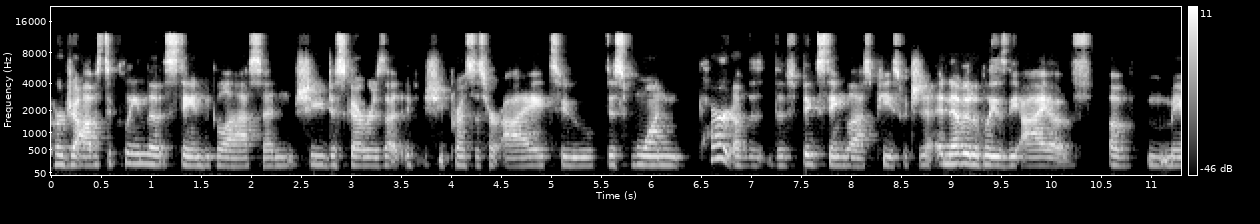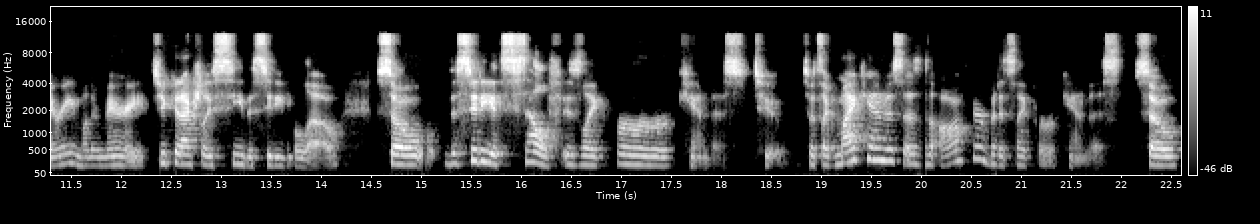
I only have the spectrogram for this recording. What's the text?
her job is to clean the stained glass and she discovers that if she presses her eye to this one part of the, this big stained glass piece, which inevitably is the eye of of Mary, Mother Mary, so you could actually see the city below. So the city itself is like her canvas too. So it's like my canvas as the author, but it's like her canvas. So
